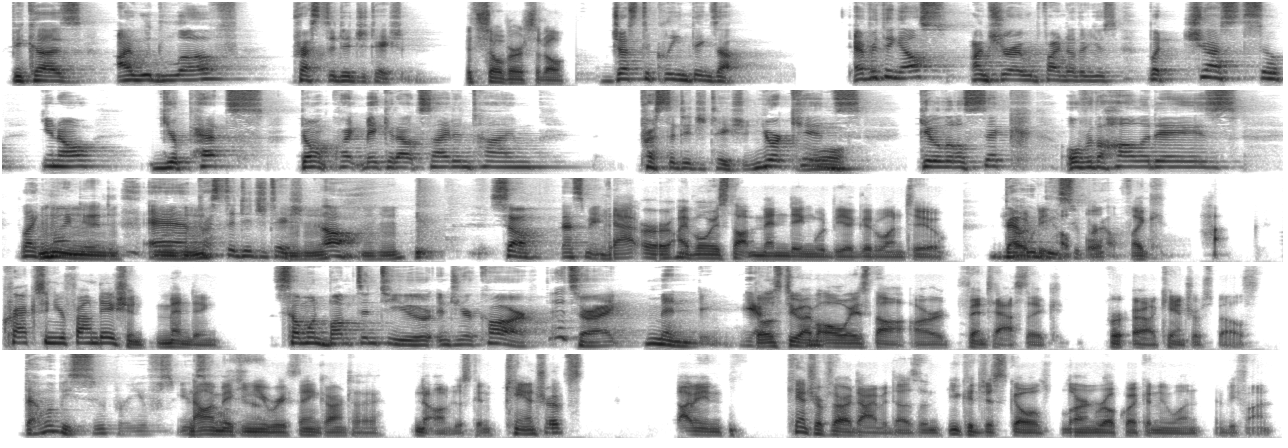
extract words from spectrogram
because I would love prestidigitation It's so versatile. just to clean things up. Everything else, I'm sure I would find other use, but just so, you know, your pets don't quite make it outside in time, prestidigitation. Your kids get a little sick over the holidays, like mine did, Mhm, and mhm, prestidigitation. mhm, Oh, mhm. so that's me. That or I've always thought mending would be a good one too. That, would, be, super helpful. Like ha- cracks in your foundation, mending. someone bumped into you into your car. It's all right. Mending. Yeah. Those two I've always thought are fantastic for uh, cantrip spells. that would be super use- useful. now I'm making you rethink, aren't I? No, I'm just kidding. Cantrips. I mean, cantrips are a dime a dozen. You could just go learn real quick a new one. It'd be fine.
